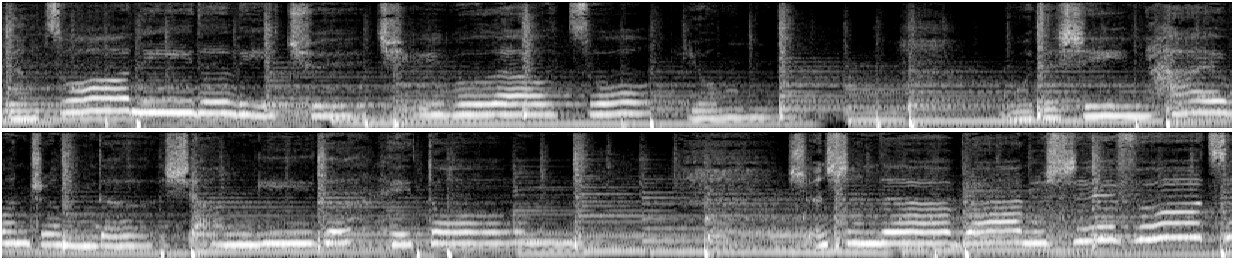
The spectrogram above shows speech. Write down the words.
当做你却。起不了作用，我的心还完整的像一个黑洞，深深的把你吸附在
